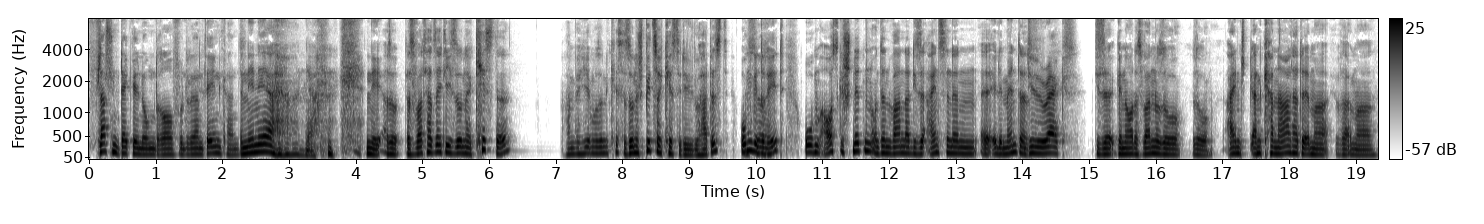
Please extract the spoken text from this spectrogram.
Flaschendeckeln oben drauf, wo du dann drehen kannst. Nee, nee, ja. Nee, also das war tatsächlich so eine Kiste. Haben wir hier immer so eine Kiste? So eine Spielzeugkiste, die du hattest, umgedreht, oben ausgeschnitten und dann waren da diese einzelnen äh, Elemente. Diese Racks. Diese, genau, das war nur so, so, ein, ein Kanal hatte immer, war immer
